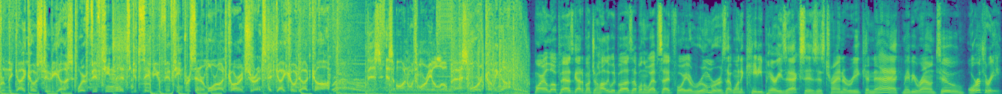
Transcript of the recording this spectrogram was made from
From the Geico Studios, where 15 minutes could save you 15% or more on car insurance at geico.com. This is Mario Lopez. More coming up. Mario Lopez got a bunch of Hollywood buzz up on the website for you. Rumors that one of Katy Perry's exes is trying to reconnect, maybe round two or three.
